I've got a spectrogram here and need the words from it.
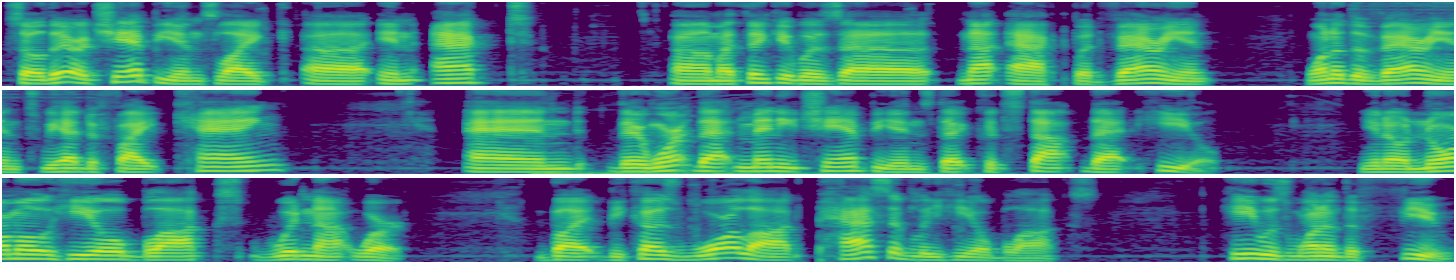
So there are champions like uh, in Act um, I think it was uh, not Act, but Variant. One of the variants, we had to fight Kang, and there weren't that many champions that could stop that heal. You know, normal heal blocks would not work. But because Warlock passively heal blocks, he was one of the few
